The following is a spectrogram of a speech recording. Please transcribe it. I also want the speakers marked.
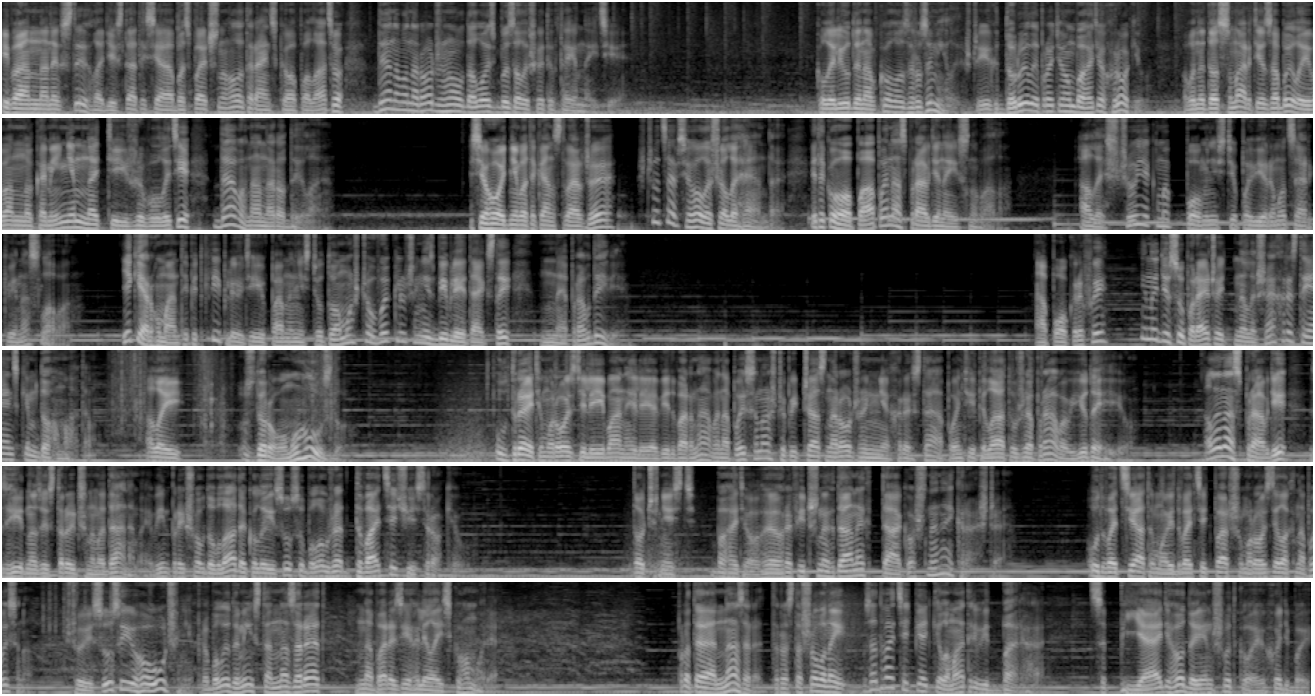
Speaker 1: Іванна не встигла дістатися безпечного латеранського палацу, де новонародженого вдалося би залишити в таємниці. Коли люди навколо зрозуміли, що їх дурили протягом багатьох років, вони до смерті забили Іванну камінням на тій же вулиці, де вона народила. Сьогодні Ватикан стверджує, що це всього лише легенда, і такого папи насправді не існувало. Але що як ми повністю повіримо церкві на слово? Які аргументи підкріплюють її впевненість у тому, що виключені з Біблії тексти неправдиві? Апокрифи іноді суперечать не лише християнським догматам, але й здоровому глузду. У третьому розділі Євангелія від Варнави написано, що під час народження Христа Понтій Пілат уже правив юдеєю. Але насправді, згідно з історичними даними, він прийшов до влади, коли Ісусу було вже 26 років. Точність багатьох географічних даних також не найкраща. У 20 і 21 розділах написано, що Ісус і його учні прибули до міста Назарет на березі Галілейського моря. Проте Назарет розташований за 25 кілометрів від берега. Це 5 годин швидкої ходьби.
